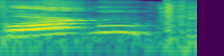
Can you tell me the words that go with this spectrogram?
Spartan?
